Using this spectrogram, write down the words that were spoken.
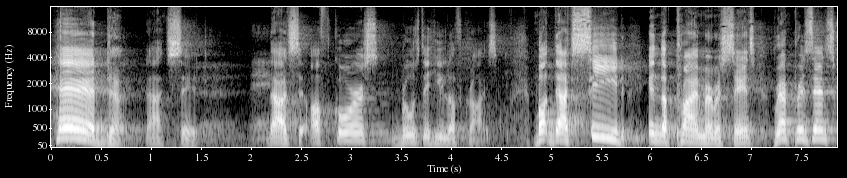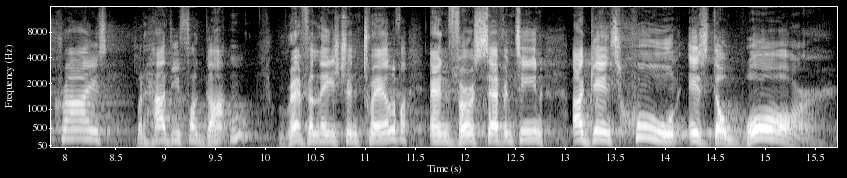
head. That's it. That's it. Of course, bruise the heel of Christ. But that seed in the primary sense represents Christ. But have you forgotten? Revelation 12 and verse 17 against whom is the war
